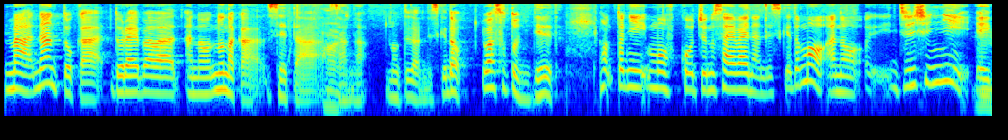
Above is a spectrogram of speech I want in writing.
まあなんとかドライバーはあの野中セーターさんが乗ってたんですけど、は外に出れた。本当にもう不幸中の幸いなんですけどもあの人身に影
